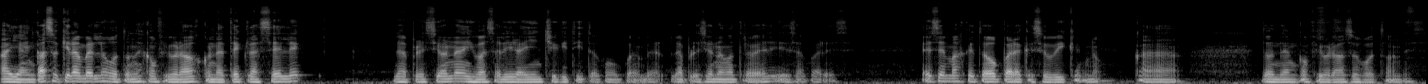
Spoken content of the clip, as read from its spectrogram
ah, en caso quieran ver los botones configurados con la tecla Select, la presiona y va a salir ahí en chiquitito, como pueden ver. La presionan otra vez y desaparece. Ese es más que todo para que se ubiquen, ¿no? Cada donde han configurado sus botones.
